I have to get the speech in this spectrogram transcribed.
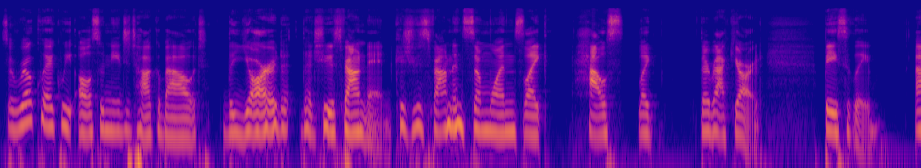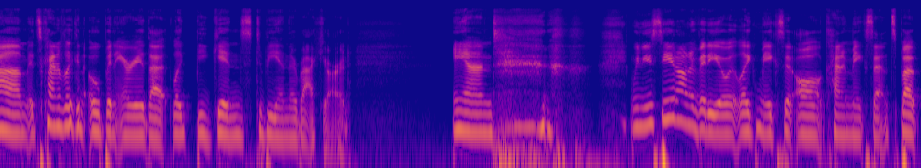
So real quick we also need to talk about the yard that she was found in because she was found in someone's like house like their backyard basically um, it's kind of like an open area that like begins to be in their backyard. And when you see it on a video, it like makes it all kind of make sense. But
